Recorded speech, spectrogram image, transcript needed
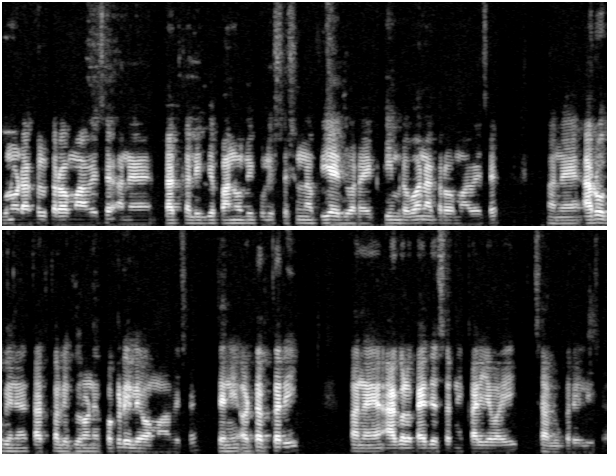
ગુનો દાખલ કરવામાં આવે છે અને તાત્કાલિક જે પાનોલી પોલીસ સ્ટેશનના પીઆઈ દ્વારા એક ટીમ રવાના કરવામાં આવે છે અને આરોપીને તાત્કાલિક ધોરણે પકડી લેવામાં આવે છે. તેની અટક કરી અને આગળ કાયદેસરની કાર્યવાહી ચાલુ કરેલી છે.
